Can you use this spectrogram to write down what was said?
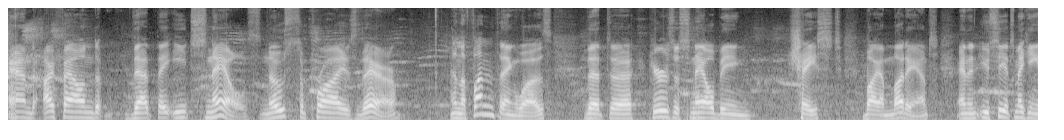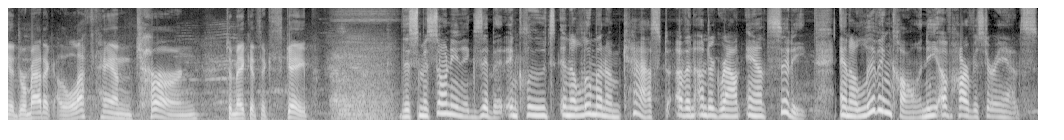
And I found that they eat snails. No surprise there. And the fun thing was that uh, here's a snail being chased by a mud ant, and you see it's making a dramatic left hand turn to make its escape. The Smithsonian exhibit includes an aluminum cast of an underground ant city and a living colony of harvester ants.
